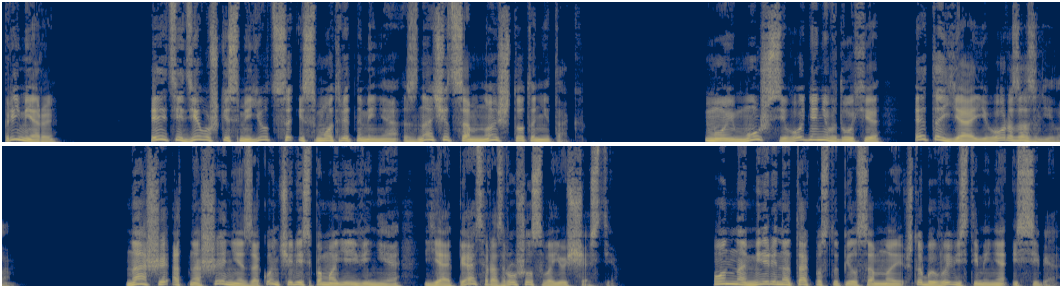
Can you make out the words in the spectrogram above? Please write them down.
Примеры. Эти девушки смеются и смотрят на меня, значит, со мной что-то не так. Мой муж сегодня не в духе, это я его разозлила. Наши отношения закончились по моей вине, я опять разрушил свое счастье. Он намеренно так поступил со мной, чтобы вывести меня из себя.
